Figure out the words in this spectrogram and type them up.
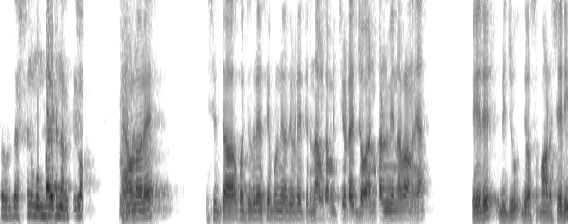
പ്രദർശനം മുമ്പായിട്ട് നടത്തിക്കും. സ്നേഹമുള്ളവരെ വിശുദ്ധ കൊച്ചുദ്രേസ്യ പുണ്യതിയുടെ തിരുനാൾ കമ്മിറ്റിയുടെ ജോയിന്റ് കൺവീനറാണ് ഞാൻ. പേര് Biju Joseph Madassery.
